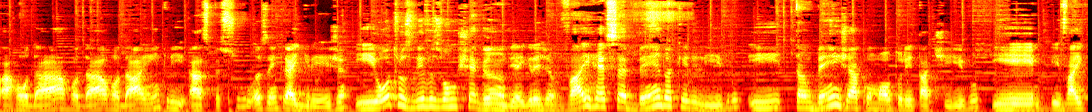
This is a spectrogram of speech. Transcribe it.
a rodar, rodar, rodar entre as pessoas, entre a igreja e outros livros vão chegando e a igreja vai recebendo aquele livro e também já como autoritativo e, e vai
